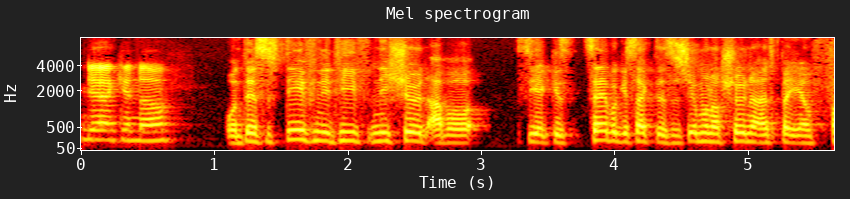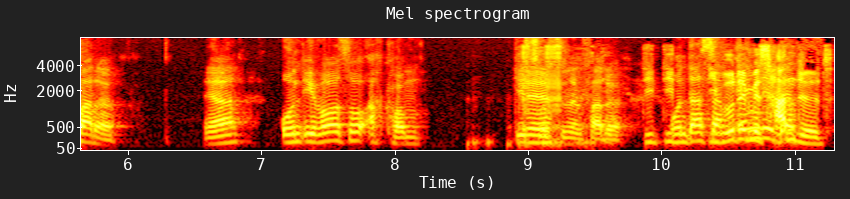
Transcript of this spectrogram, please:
ja, genau. Und das ist definitiv nicht schön, aber sie hat selber gesagt, das ist immer noch schöner als bei ihrem Vater. Ja? Und ihr war so, ach komm, geh Ja. zurück zu deinem Vater. die, die, Und das die wurde Ende misshandelt.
